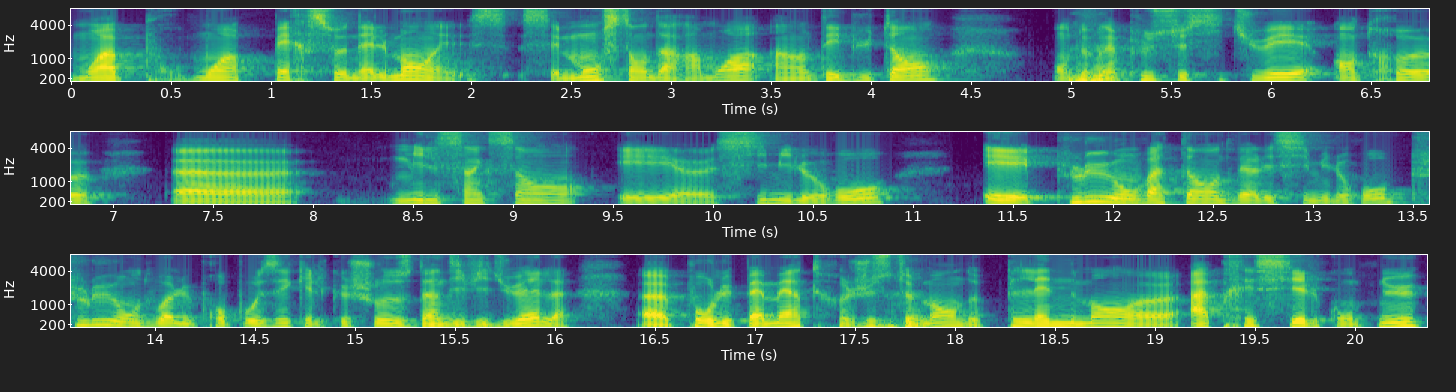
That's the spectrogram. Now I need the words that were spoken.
moi, pour moi, personnellement, c'est mon standard à moi, un débutant, on mhm. devrait plus se situer entre euh, 1500 et 6000 euh, euros, et plus on va tendre vers les 6 000 euros, plus on doit lui proposer quelque chose d'individuel euh, pour lui permettre justement de pleinement euh, apprécier le contenu,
